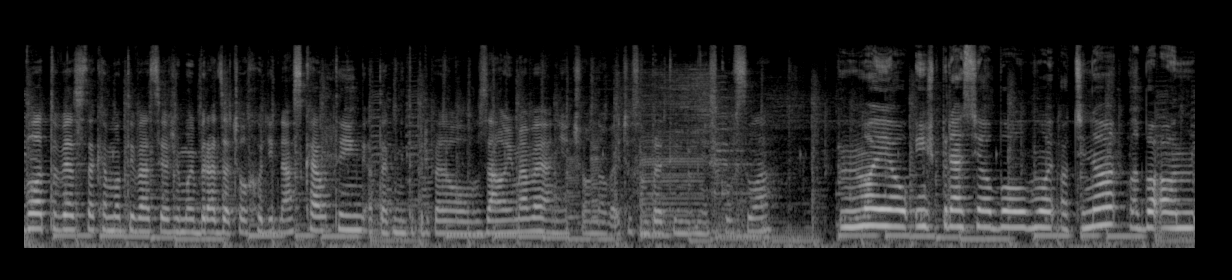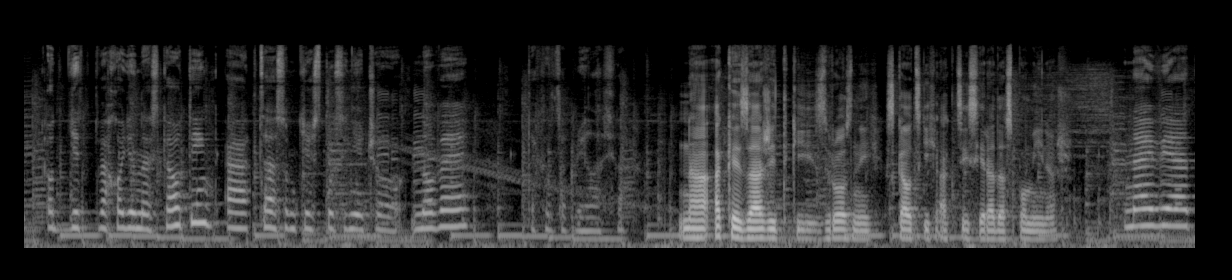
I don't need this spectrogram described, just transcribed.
Bola to viac taká motivácia, že môj brat začal chodiť na scouting a tak mi to pripadalo zaujímavé a niečo nové, čo som predtým neskúsila. Mojou inšpiráciou bol môj ocino, lebo on od detstva chodil na scouting a chcela som tiež skúsiť niečo nové, tak som sa prihlásila. Na aké zážitky z rôznych skautských akcií si rada spomínaš? Najviac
